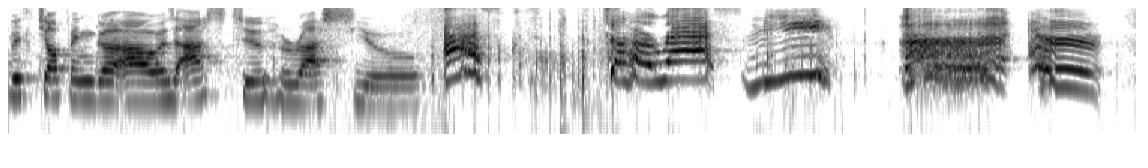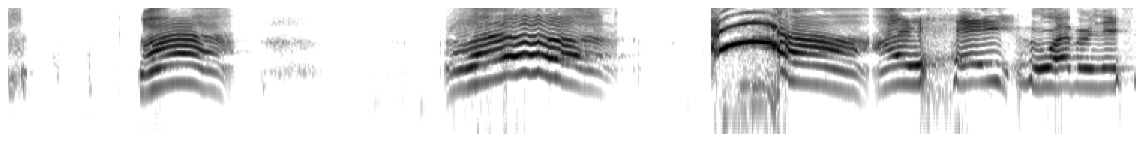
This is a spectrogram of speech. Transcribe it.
Bit your finger. I was asked to harass you. Asked to harass me. I hate whoever this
